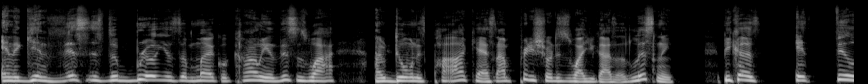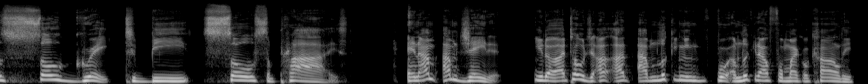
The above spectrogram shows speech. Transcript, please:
And again, this is the brilliance of Michael Connelly. And this is why I'm doing this podcast. And I'm pretty sure this is why you guys are listening because it feels so great to be so surprised. And I'm I'm jaded you know, I told you I, am looking for I'm looking out for Michael Connelly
